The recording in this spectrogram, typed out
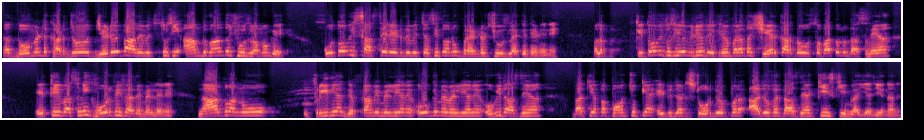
ਤਾਂ 2 ਮਿੰਟ ਖੜ ਜਾਓ, ਜਿਹੜੇ ਭਾਅ ਦੇ ਵਿੱਚ ਤੁਸੀਂ ਆਮ ਦੁਕਾਨ ਤੋਂ ਸ਼ੂਜ਼ ਲਵੋਗੇ, ਉਹ ਤੋਂ ਵੀ ਸਸਤੇ ਰੇਟ ਦੇ ਵਿੱਚ ਅਸੀਂ ਤੁਹਾਨੂੰ ਬ੍ਰਾਂਡਡ ਸ਼ੂਜ਼ ਲੈ ਕੇ ਦੇਣੇ ਨੇ। ਮਤਲਬ ਕਿਤੋਂ ਵੀ ਤੁਸੀਂ ਇਹ ਵੀਡੀਓ ਦੇਖ ਰਹੇ ਹੋ, ਪਹਿਲਾਂ ਤਾਂ ਸ਼ੇਅਰ ਕਰ ਦਿਓ, ਉਸ ਤੋਂ ਬਾਅਦ ਤੁਹਾਨੂੰ ਦੱਸਦੇ ਆ ਇੱਥੇ ਬਸ ਨਹੀਂ, ਹੋਰ ਵੀ ਫਾਇਦੇ ਮਿਲਣੇ ਨੇ। ਨਾਲ ਤੁਹਾਨੂੰ ਫ੍ਰੀ ਦੀਆਂ ਗਿਫਟਾਂ ਵੀ ਮਿਲਣੀਆਂ ਨੇ, ਉਹ ਕਿਵੇਂ ਮਿਲਣੀਆਂ ਨੇ, ਉਹ ਵੀ ਦੱਸਦੇ ਆ ਬਾਕੀ ਆਪਾਂ ਪਹੁੰਚ ਚੁੱਕੇ ਆ A to Z ਸਟੋਰ ਦੇ ਉੱਪਰ। ਆਜੋ ਫਿਰ ਦੱਸਦੇ ਆ ਕੀ ਸਕੀਮ ਲਾਈ ਆ ਜੀ ਇਹਨਾਂ ਨੇ।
